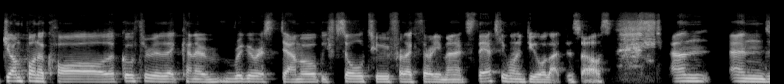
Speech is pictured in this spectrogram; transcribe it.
jump on a call go through the kind of rigorous demo be sold to for like 30 minutes. They actually want to do all that themselves. And and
